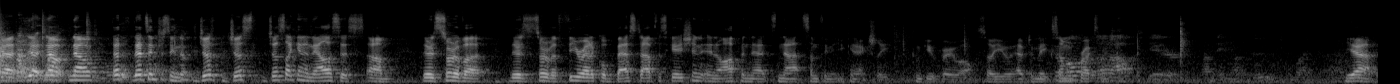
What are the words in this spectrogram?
yeah, yeah. No, no. That's that's interesting. Though. Just just just like in analysis, um, there's sort of a there's sort of a theoretical best obfuscation, and often that's not something that you can actually compute very well. So you have to make some approximation. Yeah.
